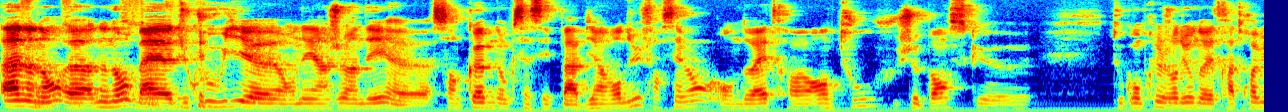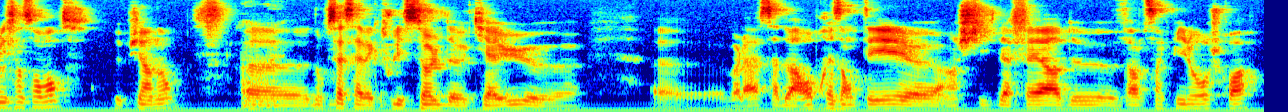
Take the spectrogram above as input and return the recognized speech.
Ah non, non, euh, non, non, bah, du coup, oui, euh, on est un jeu indé euh, sans com, donc ça s'est pas bien vendu forcément. On doit être en tout, je pense que tout compris aujourd'hui, on doit être à 3500 ventes depuis un an. Ah donc ça, c'est avec tous les soldes qu'il y a eu. voilà, ça doit représenter un chiffre d'affaires de 25 000 euros, je crois.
